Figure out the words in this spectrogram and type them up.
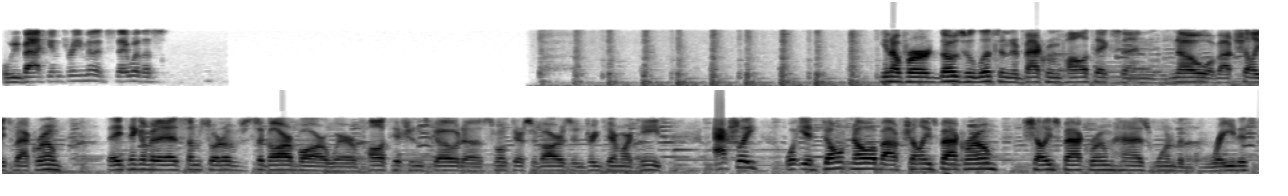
We'll be back in three minutes. Stay with us. You know, for those who listen to Backroom Politics and know about Shelley's Back Room, they think of it as some sort of cigar bar where politicians go to smoke their cigars and drink their martinis. Actually, what you don't know about Shelley's Back Room, Shelley's Back Room has one of the greatest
